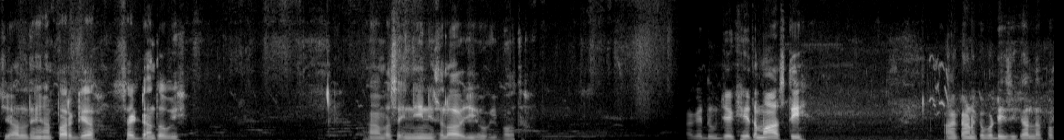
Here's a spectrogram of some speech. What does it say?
ਚੱਲਦੇ ਆ ਭਰ ਗਿਆ ਸਾਈਡਾਂ ਤੋਂ ਵੀ। ਹਾਂ, ਬਸ ਇੰਨੀ ਇੰਨੀ ਸਲਾਹ ਜੀ ਹੋ ਗਈ ਬਹੁਤ। ਅੱਗੇ ਦੂਜੇ ਖੇਤ ਮਾਸਤੀ। ਆ ਕਣਕ ਵੱਢੀ ਸੀ ਕੱਲ ਆਪਾਂ।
